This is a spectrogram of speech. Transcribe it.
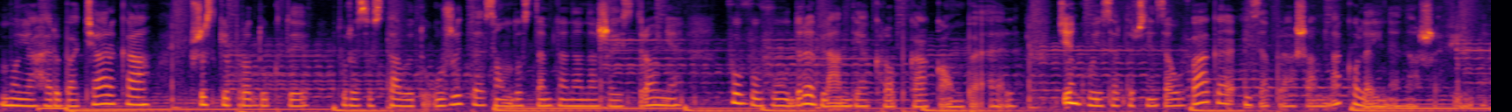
moja herbaciarka. Wszystkie produkty, które zostały tu użyte, są dostępne na naszej stronie www.drewlandia.com.pl. Dziękuję serdecznie za uwagę i zapraszam na kolejne nasze filmy.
